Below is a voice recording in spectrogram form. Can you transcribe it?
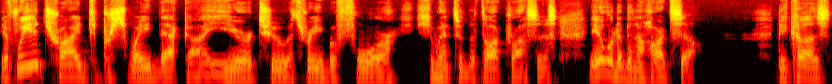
if we had tried to persuade that guy a year or two or three before he went through the thought process, it would have been a hard sell because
